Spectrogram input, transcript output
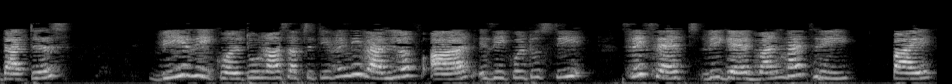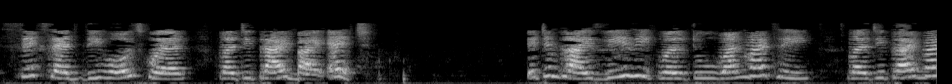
That is V is equal to, now substituting the value of R is equal to C, 6H, we get 1 by 3 pi 6h the whole square multiplied by h. It implies v is equal to 1 by 3 multiplied by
